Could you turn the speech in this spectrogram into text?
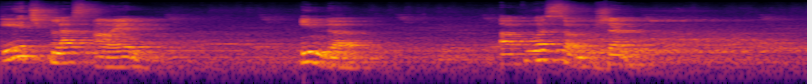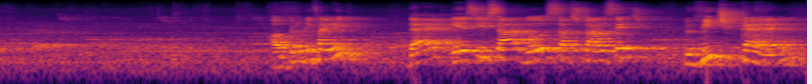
H plus ion in the aqueous solution How can we define it? That acids are those substances which can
